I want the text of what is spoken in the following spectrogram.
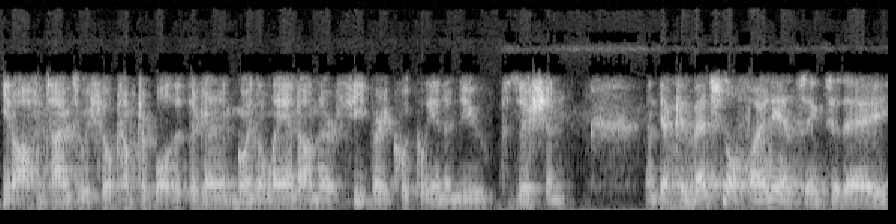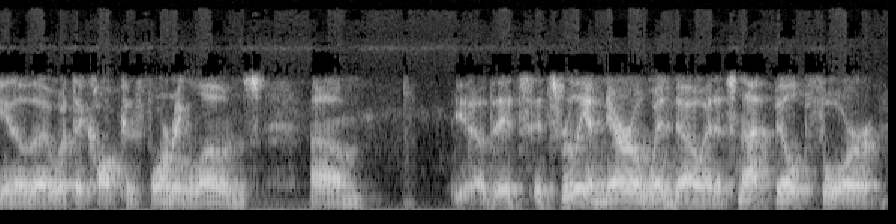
you know oftentimes we feel comfortable that they're going to, going to land on their feet very quickly in a new position. And yeah, conventional financing today, you know, the, what they call conforming loans. Um, you know, it's it's really a narrow window, and it's not built for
